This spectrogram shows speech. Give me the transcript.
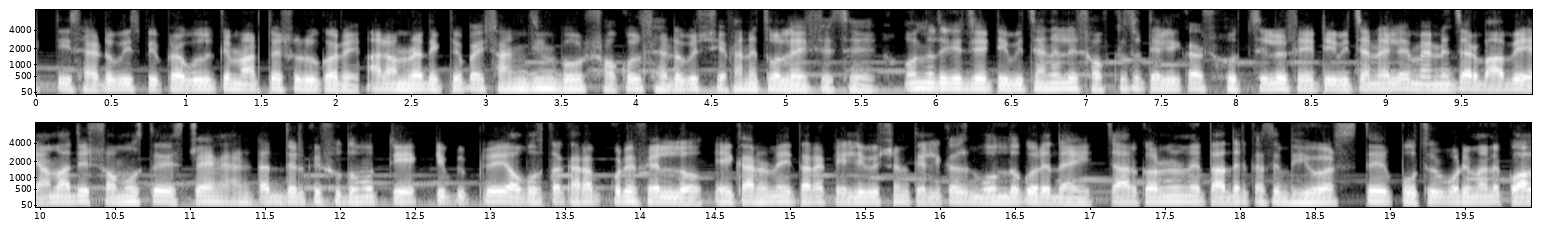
একটি স্যাডোবিস পিঁপড়াগুলোকে মারতে শুরু করে। আর আমরা দেখতে পাই সাংজিন বোর সকল স্যাডোবিস সেখানে চলে এসেছে। অন্যদিকে যে টিভি চ্যানেলে সবকিছু টেলিকাস্ট হচ্ছিল, সেই টিভি চ্যানেলের ম্যানেজার ভাবে আমাদের সমস্ত স্ট্র্যাং হ্যান্টারদেরকে শুধুমাত্র একটি পিঁপড়ে অবস্থা খারাপ করে ফেলল। এই কারণেই তারা টেলিভিশন টেলিকাস্ট বন্ধ করে দেয়, যার কারণে তাদের কাছে ভিউয়ার্সদের প্রচুর পরিমাণে কল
